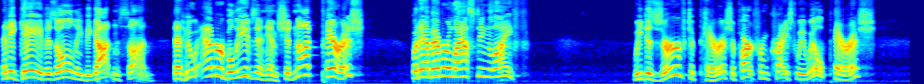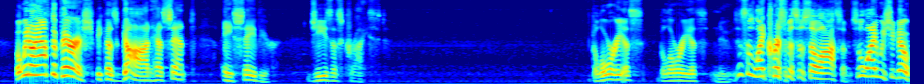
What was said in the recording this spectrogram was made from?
that he gave his only begotten Son, that whoever believes in him should not perish, but have everlasting life. We deserve to perish. Apart from Christ, we will perish. But we don't have to perish because God has sent a Savior, Jesus Christ. Glorious, glorious news. This is why Christmas is so awesome. This is why we should go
